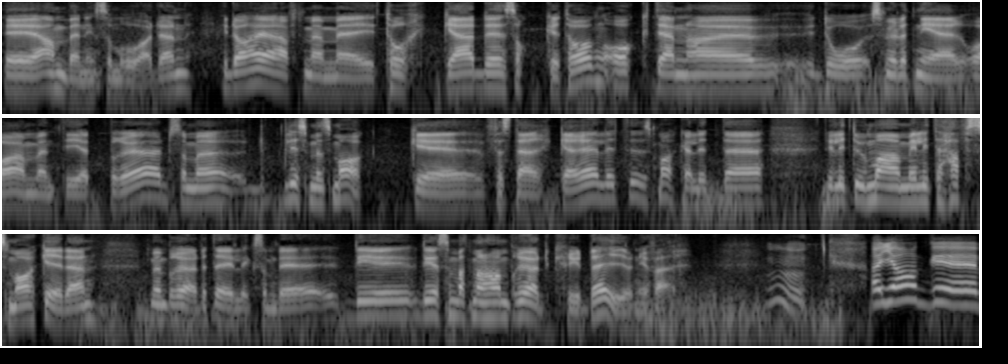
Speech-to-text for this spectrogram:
eh, användningsområden. Idag har jag haft med mig torkad sockertång och den har jag då smulat ner och använt i ett bröd som är, blir som en smak smakförstärkare, eh, lite, smakar lite, det är lite umami, lite havssmak i den. Men brödet är liksom det, det, det är som att man har en brödkrydda i ungefär. Mm. Ja, jag eh,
